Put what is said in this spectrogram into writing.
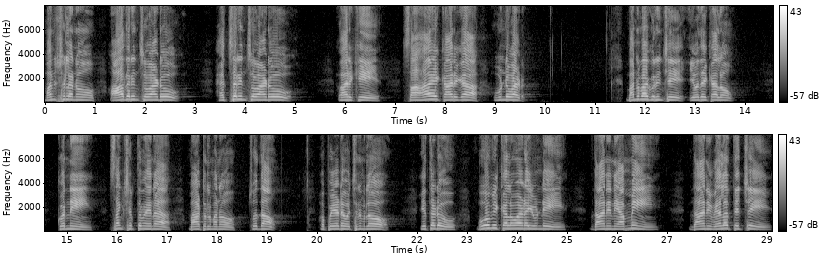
మనుషులను ఆదరించువాడు హెచ్చరించువాడు. వారికి సహాయకారిగా ఉండేవాడు. బర్నబా గురించి ఈ ఉదయకాలం కొన్ని సంక్షిప్తమైన మాటలు మనం చూద్దాం. ముప్పై ఏడవ వచనంలో ఇతడు భూమి కలవాడై ఉండి దానిని అమ్మి దాని వెల తెచ్చి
